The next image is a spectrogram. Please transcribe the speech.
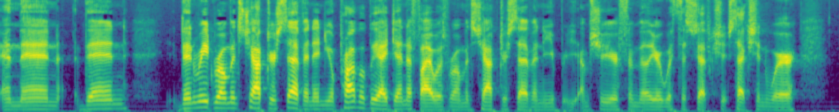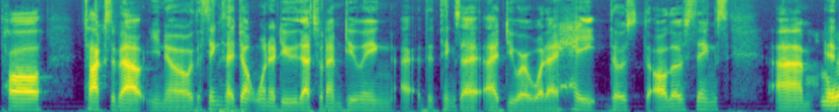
and then then then read Romans chapter 7 and you'll probably identify with Romans chapter 7 you, I'm sure you're familiar with the section where Paul talks about you know the things I don't want to do that's what I'm doing uh, the things I, I do are what I hate those all those things um, well,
